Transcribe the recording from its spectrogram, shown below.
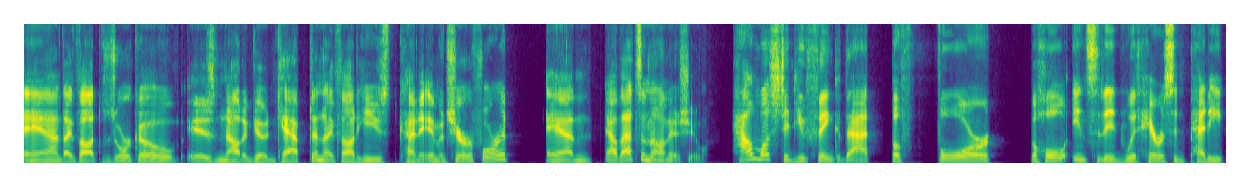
And I thought Zorko is not a good captain. I thought he's kind of immature for it. And now that's a non issue. How much did you think that before the whole incident with Harrison Petty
